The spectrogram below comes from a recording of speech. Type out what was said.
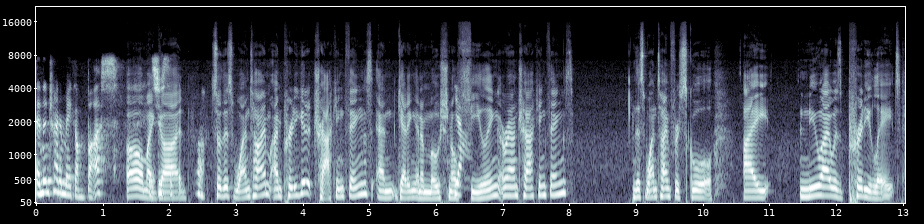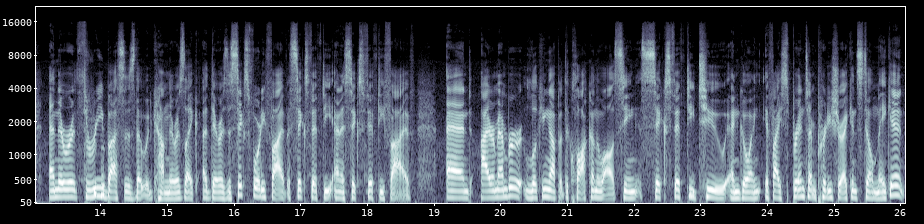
And then trying to make a bus. Oh my god. like, oh. So this one time I'm pretty good at tracking things and getting an emotional Yeah. feeling around tracking things. This one time for school, I knew I was pretty late and there were 3 Mm-hmm. buses that would come. There was like a, there was a 645, a 650 and a 655. And I remember looking up at the clock on the wall, seeing 652 and going, if I sprint, I'm pretty sure I can still make it.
